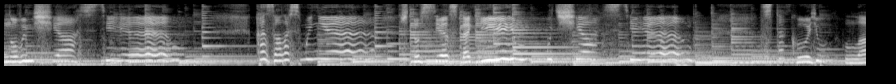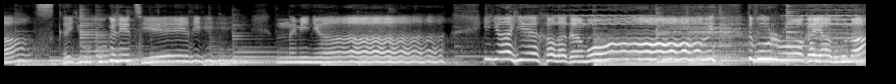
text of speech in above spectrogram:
новым счастьем. Казалось мне, что все с таким участием, с такою ласкою глядели Я ехала домой, двурогая луна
